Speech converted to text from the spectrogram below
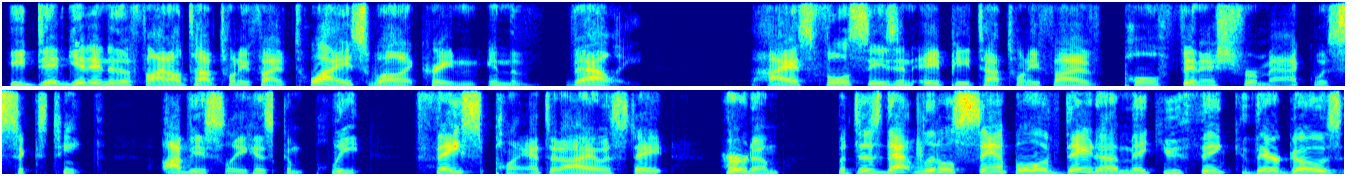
he did get into the final top 25 twice while at Creighton in the Valley. The highest full season AP top 25 poll finish for Mack was 16th. Obviously, his complete face plant at Iowa State hurt him, but does that little sample of data make you think there goes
